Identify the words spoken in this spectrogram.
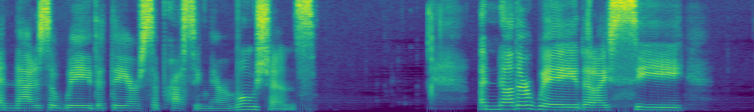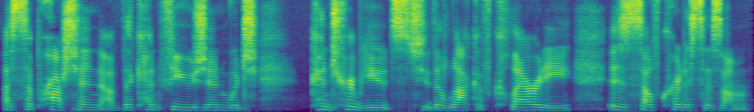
and that is a way that they are suppressing their emotions. Another way that I see a suppression of the confusion, which contributes to the lack of clarity, is self criticism.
